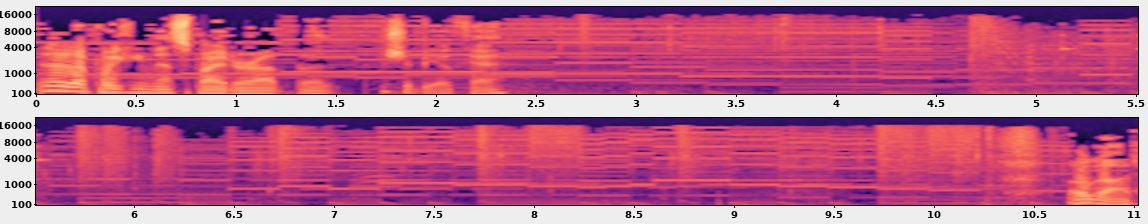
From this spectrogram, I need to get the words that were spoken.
Ended up waking that spider up, but it should be okay. Oh god.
